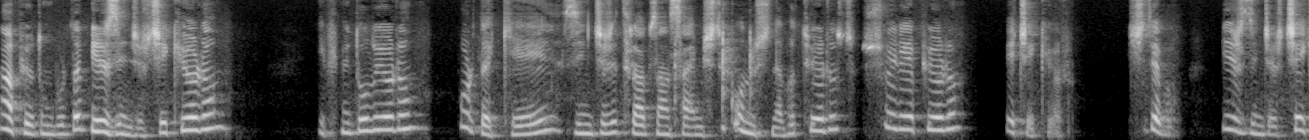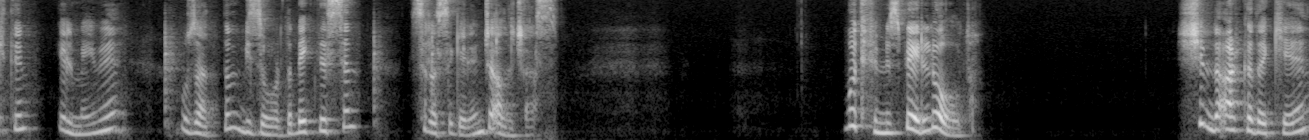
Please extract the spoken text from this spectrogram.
Ne yapıyordum burada? Bir zincir çekiyorum. İpimi doluyorum. Buradaki zinciri trabzan saymıştık. Onun üstüne batıyoruz. Şöyle yapıyorum ve çekiyorum. İşte bu. Bir zincir çektim. ilmeğimi uzattım. Bizi orada beklesin. Sırası gelince alacağız. Motifimiz belli oldu. Şimdi arkadaki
